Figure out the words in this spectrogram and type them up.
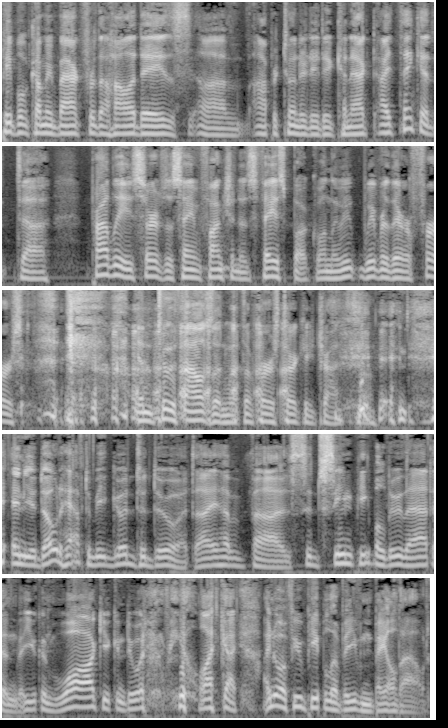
people coming back for the holidays, uh, opportunity to connect. I think it uh, probably serves the same function as Facebook when we, we were there first in 2000 with the first turkey trot. So. and, and you don't have to be good to do it. I have uh, seen people do that, and you can walk, you can do whatever you like. I, I know a few people have even bailed out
